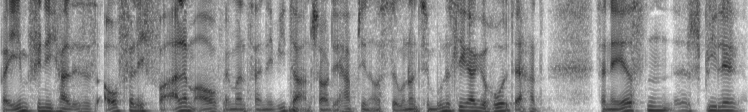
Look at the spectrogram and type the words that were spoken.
bei ihm finde ich halt, ist es auffällig, vor allem auch, wenn man seine Vita anschaut. Ihr habt ihn aus der U19 Bundesliga geholt. Er hat seine ersten äh, Spiele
